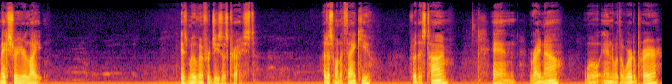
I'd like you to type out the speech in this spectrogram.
make sure your light is moving for Jesus Christ. I just want to thank you for this time. And right now, we'll end with a word of prayer.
